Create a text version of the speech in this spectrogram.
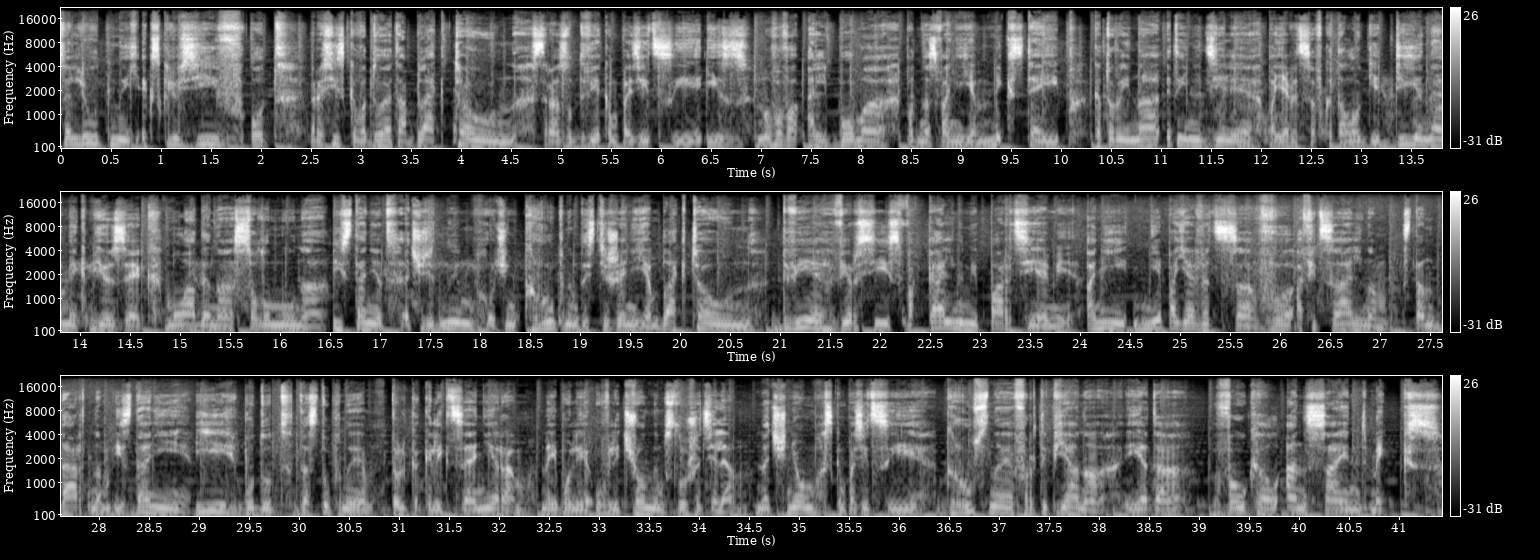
Абсолютный эксклюзив от российского дуэта Black Tone. Сразу две композиции из нового альбома под названием Mixtape, который на этой неделе появится в каталоге Dynamic Music Младена Соломуна и станет очередным очень крупным достижением Black Tone. Две версии с вокальными партиями. Они не появятся в официальном стандартном издании и будут доступны только коллекционерам, наиболее увлеченным слушателям. Начнем с композиции «Грустное фортепиано», и это Vocal Unsigned Mix.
